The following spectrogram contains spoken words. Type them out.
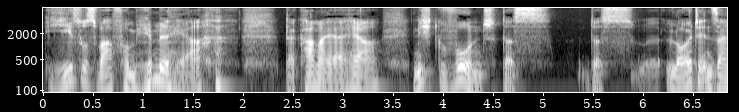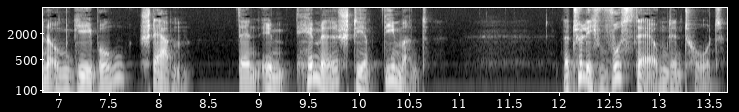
Jesus war vom Himmel her, da kam er ja her, nicht gewohnt, dass, dass Leute in seiner Umgebung sterben. Denn im Himmel stirbt niemand. Natürlich wusste er um den Tod,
